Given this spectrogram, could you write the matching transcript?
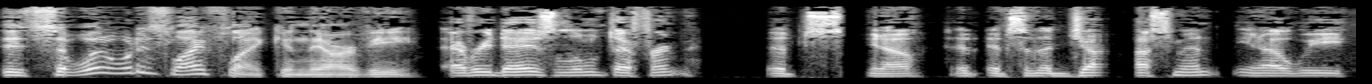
it's uh, what what is life like in the RV? Every day is a little different. It's you know it, it's an adjustment. You know we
